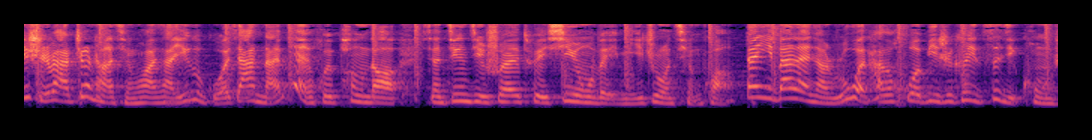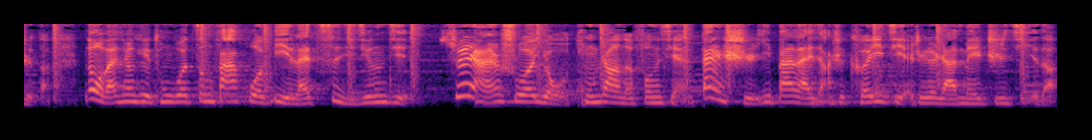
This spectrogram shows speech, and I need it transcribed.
其实吧，正常情况下，一个国家难免会碰到像经济衰退、信用萎靡这种情况。但一般来讲，如果它的货币是可以自己控制的，那我完全可以通过增发货币来刺激经济。虽然说有通胀的风险，但是一般来讲是可以解这个燃眉之急的。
